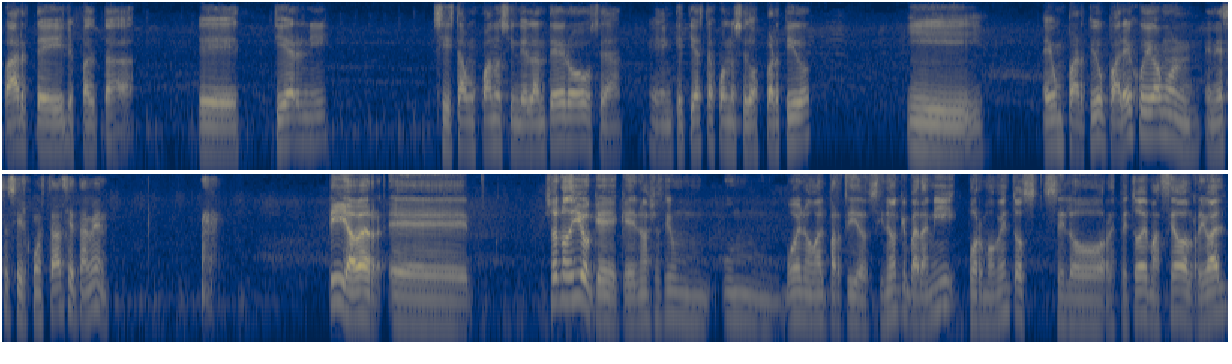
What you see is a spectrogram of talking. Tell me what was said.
parte y le falta eh, Tierney. Sí, estamos jugando sin delantero, o sea, en que tía está jugando hace dos partidos y es un partido parejo, digamos, en, esa circunstancia también. Sí, a ver, eh, yo no digo que, no haya sido un, bueno o mal partido, sino que para mí por momentos se lo respetó demasiado al rival.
